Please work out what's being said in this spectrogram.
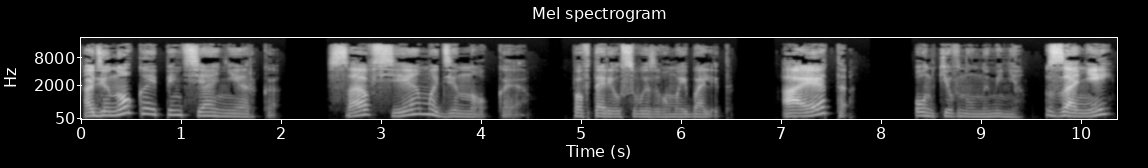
одинокая пенсионерка, совсем одинокая», — повторил с вызовом Айболит. «А это он кивнул на меня. «За ней?»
